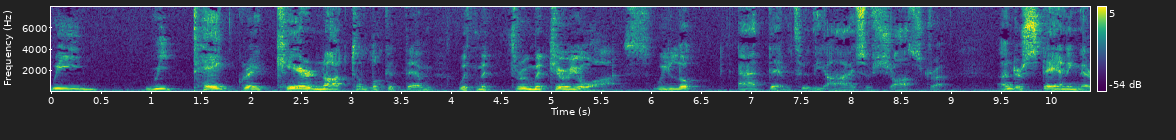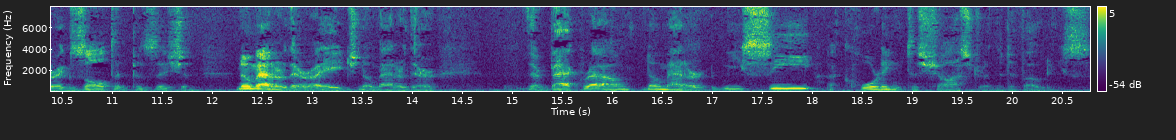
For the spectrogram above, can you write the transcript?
we, we take great care not to look at them with, through material eyes. We look at them through the eyes of Shastra, understanding their exalted position, no matter their age, no matter their their background, no matter we see according to Shastra the devotees.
